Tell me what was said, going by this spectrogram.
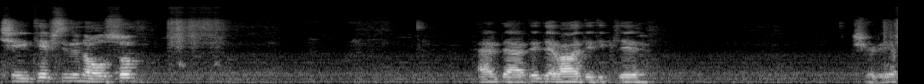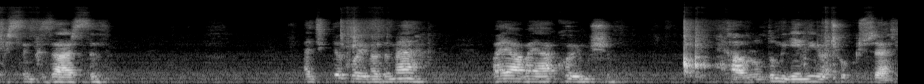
Şeyin tepsinin olsun. Her derde deva dedikleri. Şöyle yapışsın kızarsın. Acık da koymadım ha. Baya baya koymuşum. Kavruldu mu yeniyor çok güzel.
